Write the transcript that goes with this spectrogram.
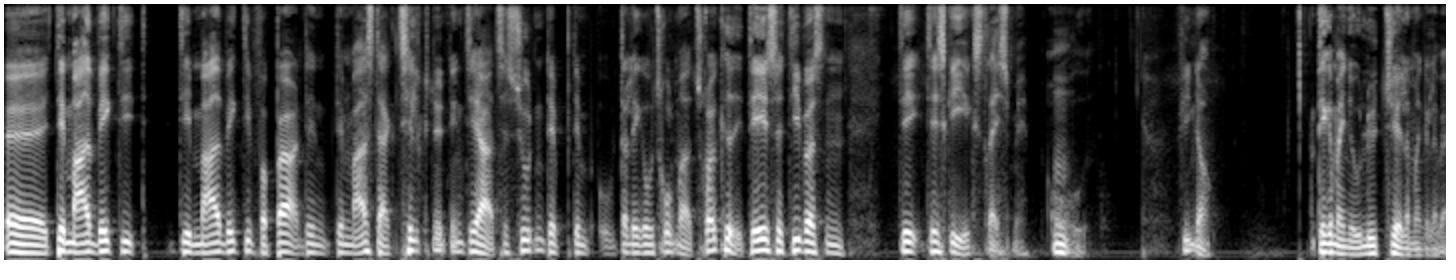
øh, det er meget vigtigt, det er meget vigtigt for børn, det er en, det er en meget stærk tilknytning, de har til sutten, det, det, der ligger utrolig meget tryghed i det, så de var sådan, det, det skal I ikke stress med overhovedet. Mm. Fint nok. Det kan man jo lytte til, eller man kan lade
